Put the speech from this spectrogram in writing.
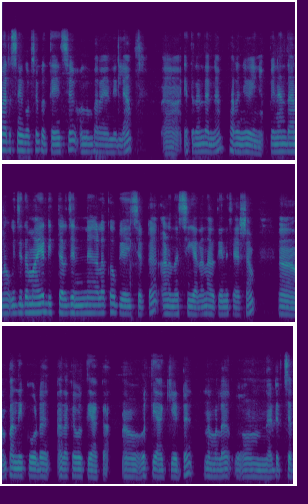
വൈറസിനെ കുറിച്ച് പ്രത്യേകിച്ച് ഒന്നും പറയാനില്ല. ഇത്രയും തന്നെ പറഞ്ഞു കഴിഞ്ഞു. പിന്നെ എന്താണ് ഉചിതമായ ഡിറ്റർജന്റുകളൊക്കെ ഉപയോഗിച്ചിട്ട് അണുനശീകരണം നടത്തിയതിന് ശേഷം പന്നിക്കൂട് അതൊക്കെ വൃത്തിയാക്കുക വൃത്തിയാക്കിയിട്ട് നമ്മൾ ഡിറ്റർ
